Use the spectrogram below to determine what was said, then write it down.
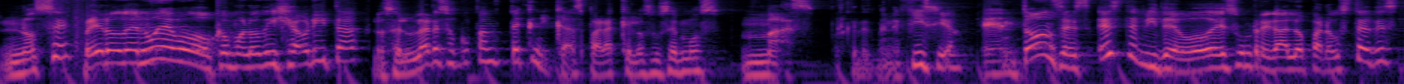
No sé, pero de nuevo, como lo dije ahorita, los celulares ocupan técnicas para que los usemos más porque les beneficia. Entonces este video es un regalo para ustedes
